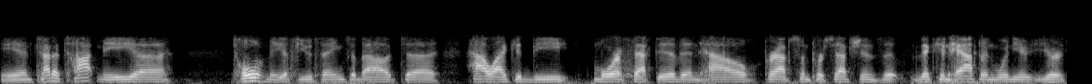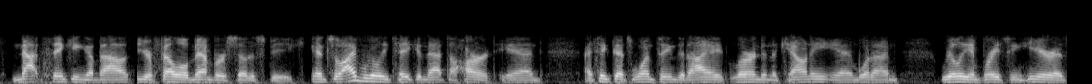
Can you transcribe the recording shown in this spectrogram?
and kind of taught me. Uh, told me a few things about uh, how I could be more effective and how perhaps some perceptions that, that can happen when you, you're not thinking about your fellow members, so to speak. And so I've really taken that to heart. And I think that's one thing that I learned in the county and what I'm really embracing here is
